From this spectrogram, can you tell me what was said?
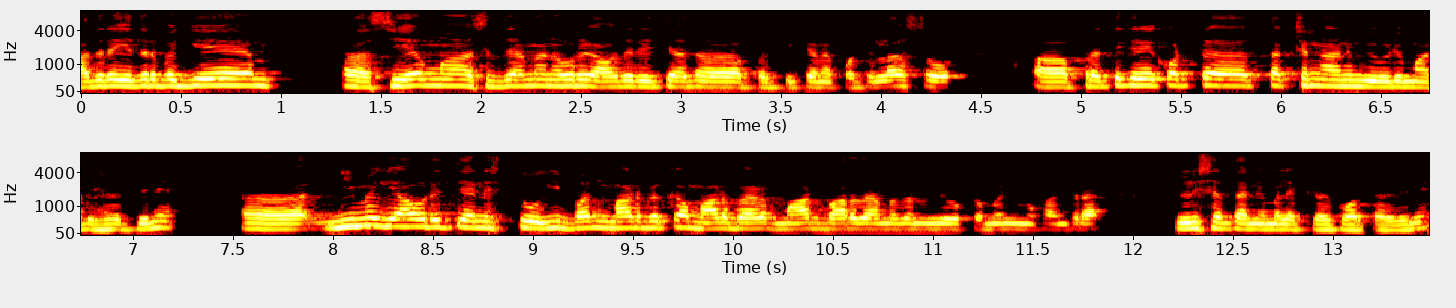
ಆದರೆ ಇದರ ಬಗ್ಗೆ ಸಿ ಎಂ ಸಿದ್ದರಾಮಯ್ಯನವರು ಯಾವುದೇ ರೀತಿಯಾದ ಪ್ರತಿಕ್ರಿಯೆ ಕೊಟ್ಟಿಲ್ಲ. ಸೊ ಪ್ರತಿಕ್ರಿಯೆ ಕೊಟ್ಟ ತಕ್ಷಣ ನಾನು ನಿಮಗೆ ವಿಡಿಯೋ ಮಾಡಿ ಹೇಳ್ತೀನಿ. ನಿಮಗೆ ಯಾವ ರೀತಿ ಅನಿಸ್ತು? ಈ ಬಂದ್ ಮಾಡ್ಬೇಕಾ ಮಾಡಬೇಡ ಮಾಡಬಾರ್ದ ಅನ್ನೋದನ್ನ ನೀವು ಕಮೆಂಟ್ ಮುಖಾಂತರ ತಿಳಿಸಿ ಅಂತ ನಿಮ್ಮಲ್ಲಿ ಕೇಳ್ಕೊಡ್ತಾ ಇದ್ದೀನಿ.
